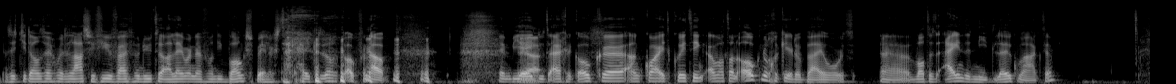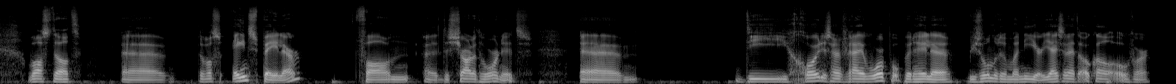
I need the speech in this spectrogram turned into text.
En zit je dan zeg maar de laatste vier, vijf minuten alleen maar naar van die bankspelers te kijken. Dacht ik ook van nou, NBA Ja. doet eigenlijk ook eh, aan quiet quitting. En wat dan ook nog een keer erbij hoort, eh, wat het einde niet leuk maakte, was dat er was één speler van eh, de Charlotte Hornets. ehm, die gooide zijn vrije worpen op een hele bijzondere manier. Jij zei net ook al over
